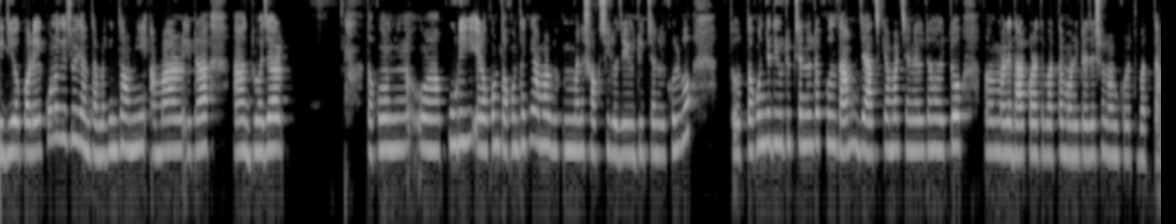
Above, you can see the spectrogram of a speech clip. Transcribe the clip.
ভিডিও করে, কোনো কিছুই জানতাম না। কিন্তু আমি আমার এটা দু হাজার তখন কুড়ি এরকম তখন থেকে আমার মানে শখ ছিল যে ইউটিউব চ্যানেল খুলবো। তো তখন যদি ইউটিউব চ্যানেলটা খুলতাম যে আজকে আমার চ্যানেলটা হয়তো মানে দাঁড় করাতে পারতাম মনিটাইজেশন অন করতে পারতাম।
